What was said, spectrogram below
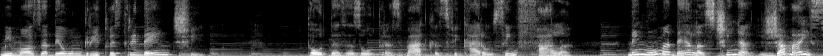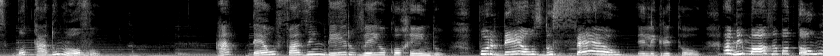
Mimosa deu um grito estridente. Todas as outras vacas ficaram sem fala. Nenhuma delas tinha jamais botado um ovo. Até o fazendeiro veio correndo. Por Deus do céu! ele gritou. A mimosa botou um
